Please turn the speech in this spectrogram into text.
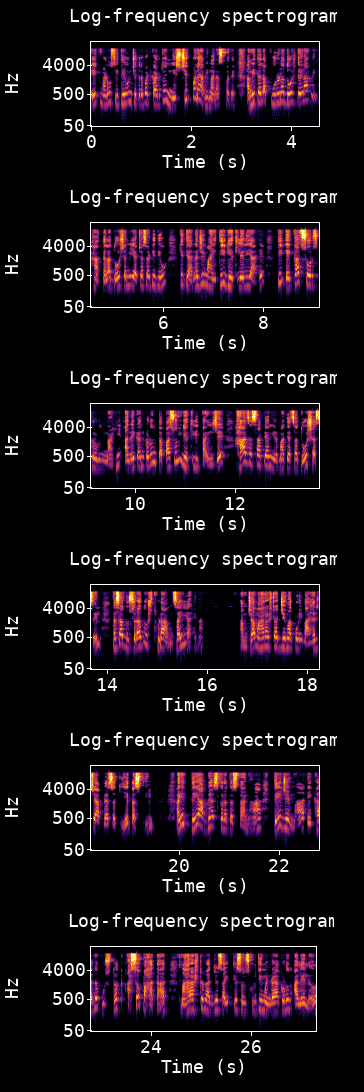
एक माणूस इथे येऊन चित्रपट काढतोय निश्चितपणे अभिमानास्पद आहे. आम्ही त्याला पूर्ण दोष देणार नाही. हा त्याला दोष आम्ही याच्यासाठी देऊ की त्यानं जी माहिती घेतलेली आहे ती एकाच सोर्सकडून नाही अनेकांकडून तपासून घेतली पाहिजे. हा जसा त्या निर्मात्याचा दोष असेल तसा दुसरा दोष थोडा आमचाही आहे ना? आमच्या महाराष्ट्रात जेव्हा कोणी बाहेरचे अभ्यासक येत असतील आणि ते अभ्यास करत असताना ते जेव्हा एखादं पुस्तक असं पाहतात महाराष्ट्र राज्य साहित्य संस्कृती मंडळाकडून आलेलं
